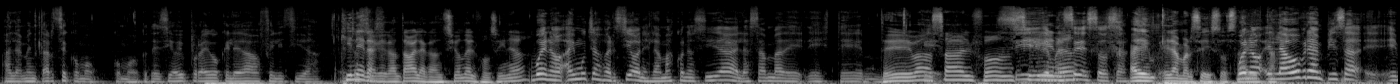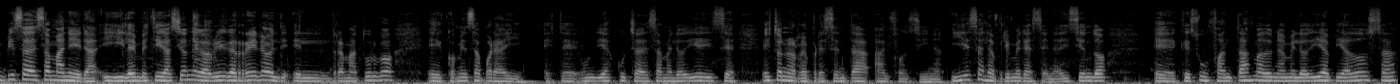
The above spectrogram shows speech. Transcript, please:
a lamentarse como, como te decía hoy por algo que le daba felicidad. ¿Quién era que cantaba la canción de Alfonsina? Bueno, hay muchas versiones. La más conocida, la samba de, este. Te vas, Alfonsina. Sí, de Mercedes Sosa. era Mercedes Sosa. Bueno, la obra empieza, eh, empieza de esa manera y la investigación de Gabriel Guerrero, el, dramaturgo, eh, comienza por ahí. Este, un día escucha esa melodía y dice: Esto no representa a Alfonsina. Y esa es la primera escena, diciendo eh, que es un fantasma de una melodía piadosa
